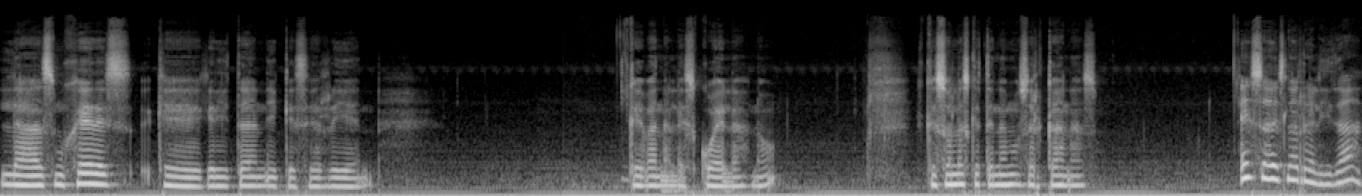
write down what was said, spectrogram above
las mujeres que gritan y que se ríen, que van a la escuela, ¿no? que son las que tenemos cercanas. Esa es la realidad.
